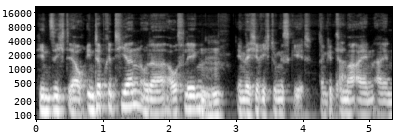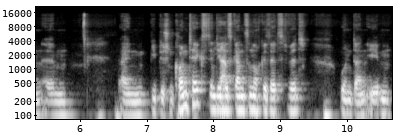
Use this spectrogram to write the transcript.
Hinsicht ja auch interpretieren oder auslegen, Mhm. in welche Richtung es geht. Dann gibt es Ja. immer ein, ein, ähm, einen biblischen Kontext, in dem Ja. das Ganze noch gesetzt wird und dann eben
